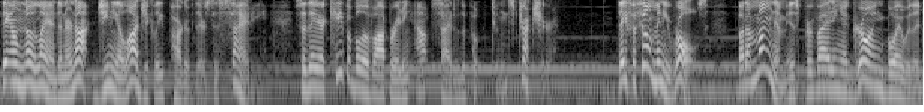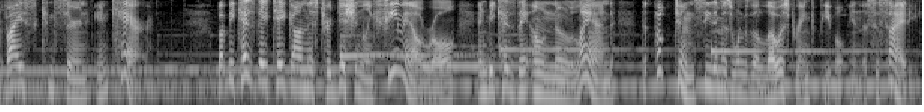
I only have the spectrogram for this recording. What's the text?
They own no land and are not genealogically part of their society, so they are capable of operating outside of the Pukhtun structure. They fulfill many roles, but among them is providing a growing boy with advice, concern, and care. But because they take on this traditionally female role, and because they own no land, the Pukhtuns see them as one of the lowest ranked people in the society.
